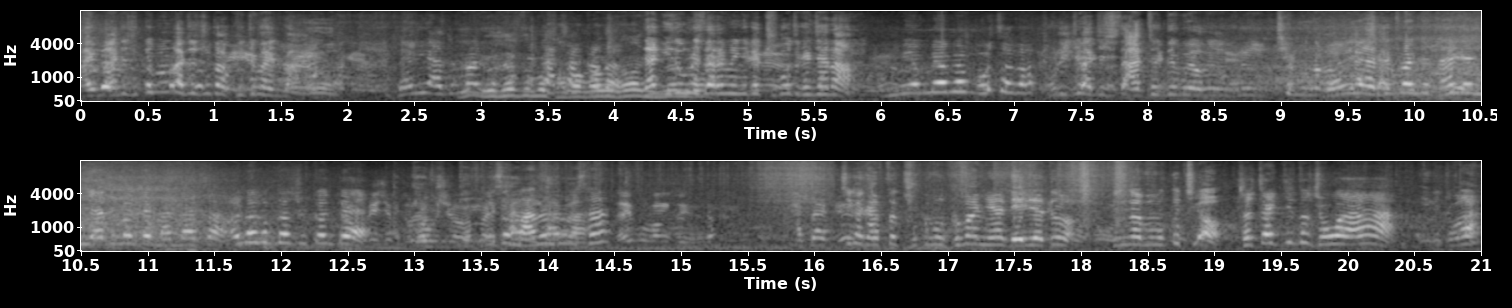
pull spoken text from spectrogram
아이 맞아줄게 뭐 맞아줄까 그지 말지 마. 내이 아줌마 요새도 뭐 잡아가는 사람 난 이 동네 사람이니까 죽어도 괜찮아. 몇몇몇 못 살아. 우리 집 아저씨도 뭐 여기 우리 채문화가 여기 아줌마한테 당연히 아줌마한테 만나서 얼마큼 더 줄 건데. 이거 만원 주고 사? 갖다 찍어 잡서 죽으면 그만이야 내려도 눈 감으면 끝이야. 저 짝지도 좋아. 이게 좋아?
